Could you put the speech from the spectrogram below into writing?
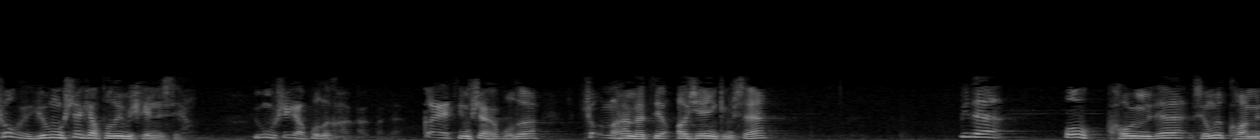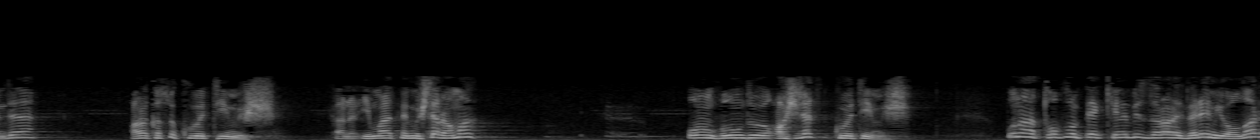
çok yumuşak yapılıymış kendisi. Yumuşak yapılı. Gayet yumuşak yapılı. Çok merhametli, acayip kimse. Bir de o kavimde, Semud kavminde arkası kuvvetliymiş. Yani iman etmemişler ama onun bulunduğu aşiret kuvvetiymiş. Buna toplum pek kendi bir zarar veremiyorlar.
